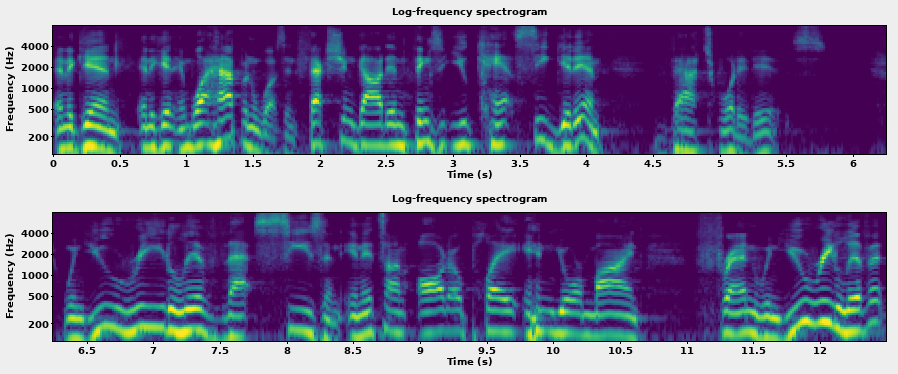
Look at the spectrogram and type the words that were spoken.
and again and again. And what happened was infection got in, things that you can't see get in. That's what it is. When you relive that season and it's on autoplay in your mind, friend, when you relive it,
